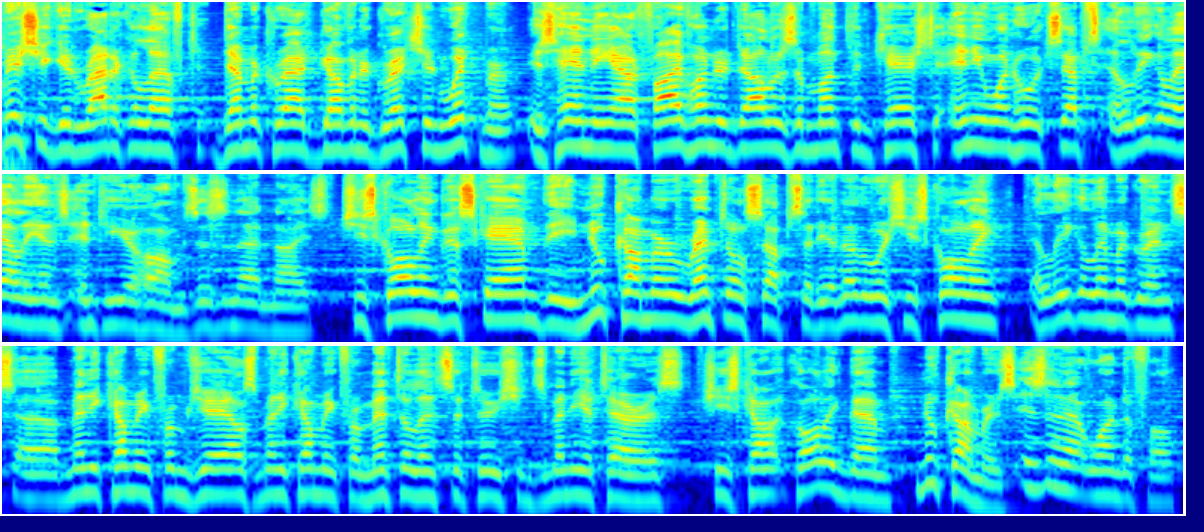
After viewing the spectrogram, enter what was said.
Michigan, radical left Democrat Governor Gretchen Whitmer is handing out $500 a month in cash to anyone who accepts illegal aliens into your homes. Isn't that nice? She's calling the scam the newcomer rental subsidy. In other words, she's calling illegal immigrants, uh, many coming from jails, many coming from mental institutions, many are terrorists. She's ca- calling them newcomers. Isn't that wonderful?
